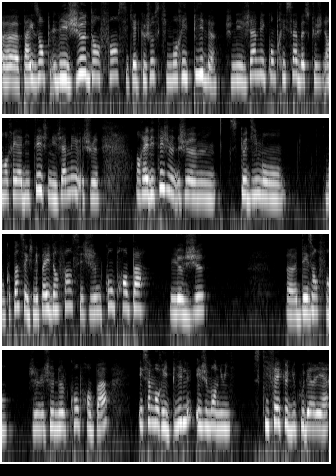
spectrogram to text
Euh, par exemple, les jeux d'enfants, c'est quelque chose qui m'horripile. Je n'ai jamais compris ça parce que en réalité, je n'ai jamais. en réalité, je, ce que dit mon, copain, c'est que je n'ai pas eu d'enfance et je ne comprends pas le jeu euh, des enfants. Je, je ne le comprends pas et ça m'horripile et je m'ennuie. Ce qui fait que du coup derrière,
